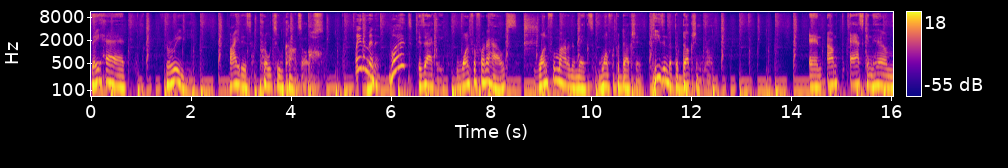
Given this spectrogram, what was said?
they had three Midas Pro 2 consoles. Wait a minute. What? Exactly. One for front of house, one for monitor mix, one for production. He's in the production room. And I'm asking him,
